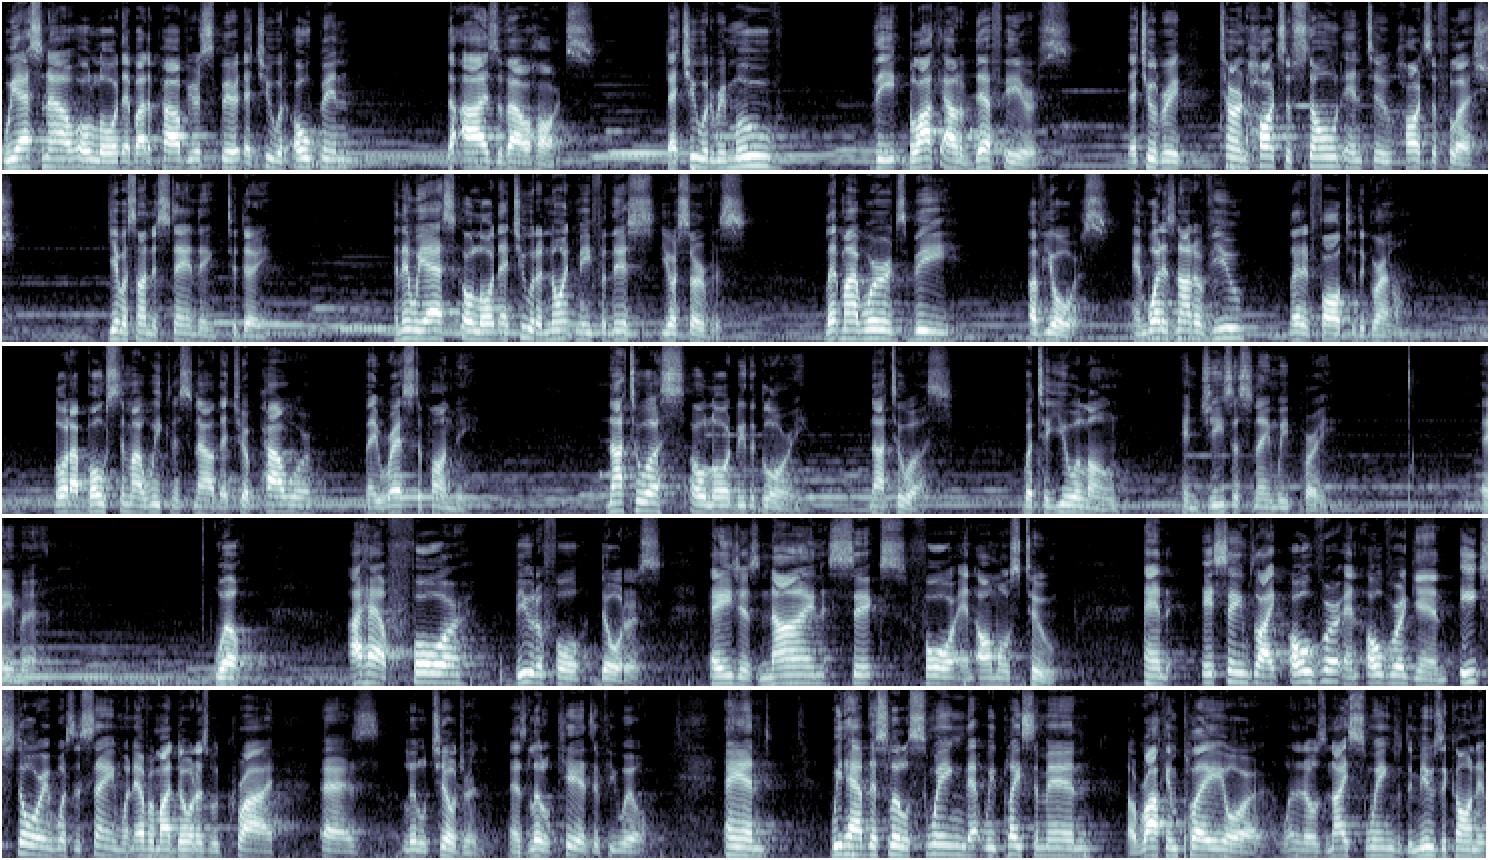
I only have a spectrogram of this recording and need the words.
We ask now, O oh Lord, that by the power of your Spirit, that you would open the eyes of our hearts, that you would remove the block out of deaf ears, that you would return hearts of stone into hearts of flesh. Give us understanding today. And then we ask, O oh Lord, that you would anoint me for this, your service. Let my words be of yours, and what is not of you, let it fall to the ground. Lord, I boast in my weakness now that your power may rest upon me. Not to us, O Lord, be the glory, not to us, but to you alone. In Jesus' name we pray. Amen. Well, I have four beautiful daughters, ages nine, six, four, and almost two. And it seems like over and over again, each story was the same whenever my daughters would cry as little children, as little kids, if you will. And we'd have this little swing that we'd place them in, a rock and play or one of those nice swings with the music on it.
